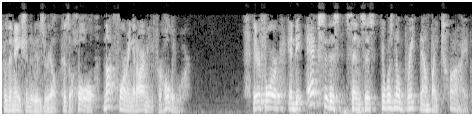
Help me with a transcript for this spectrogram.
for the nation of Israel as a whole, not forming an army for holy war. Therefore, in the Exodus census, there was no breakdown by tribe.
